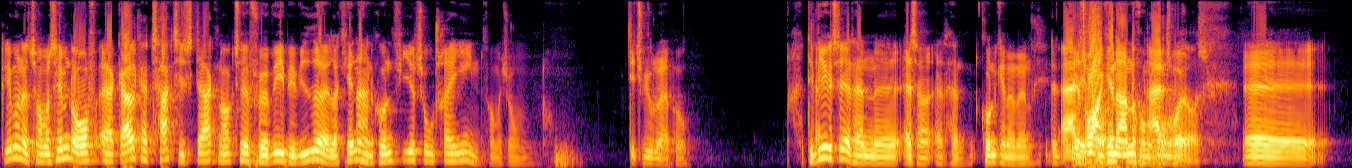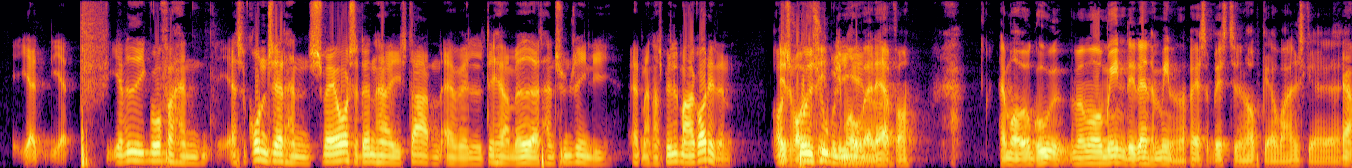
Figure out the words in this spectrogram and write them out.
Glimmerne Thomas Hemdorf, er Galka taktisk stærk nok til at føre VB videre, eller kender han kun 4-2-3-1-formationen? Det tvivler jeg på. Det virker til, at han, øh, altså, at han kun kender den. Det, ja, jeg det tror, han kender andre formationer. Ja, det tror jeg også. Øh, jeg, jeg, pff, jeg ved ikke, hvorfor han... Altså, grunden til, at han svæver til den her i starten, er vel det her med, at han synes egentlig, at man har spillet meget godt i den. Det Også tror både jeg, det, det må være derfor. Han må jo gå ud, man må jo mene, det er den, han mener, der passer bedst til den opgave, Vejle skal, Ja.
